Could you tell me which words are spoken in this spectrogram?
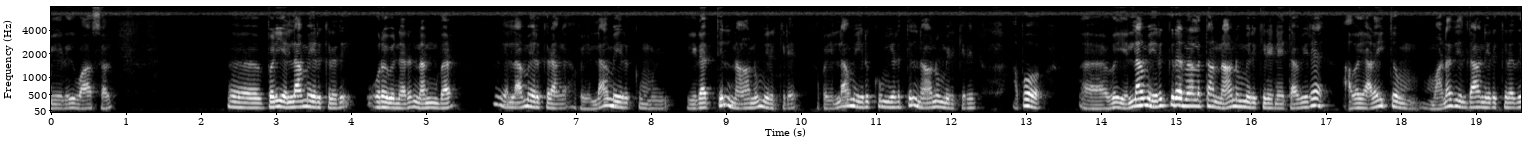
வீடு வாசல். படி இப்படி எல்லாமே இருக்கிறது. உறவினர் நண்பர் எல்லாமே இருக்கிறாங்க. அப்போ எல்லாமே இருக்கும் இடத்தில் நானும் இருக்கிறேன். அப்போ எல்லாமே இருக்கும் இடத்தில் நானும் இருக்கிறேன். அப்போது எல்லாமே இருக்கிறனால தான் நானும் இருக்கிறேனே தவிர அவை அனைத்தும் மனதில் தான் இருக்கிறது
